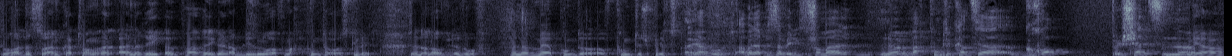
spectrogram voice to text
Du hattest so im Karton eine Re ein paar Regeln, aber die sind nur auf Machtpunkte ausgelegt. Ist ja dann auch wieder doof, wenn du mehr Punkte auf Punkte spielst. Ja gut, aber da bist du wenigstens schon mal, ne, Machtpunkte kannst du ja grob schätzen, ne? Ja.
